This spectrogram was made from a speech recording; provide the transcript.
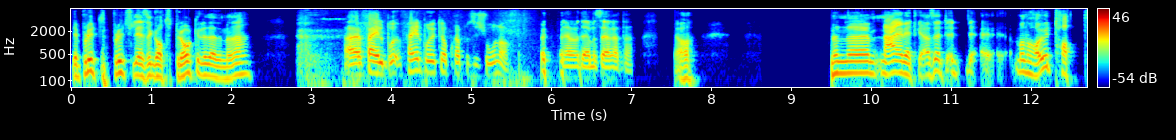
det plut, plutselig er så godt språk, eller det du mener? Feil, feil bruk av preposisjoner. Det er det vi ser etter. Ja. Men eh, Nei, jeg vet ikke. Altså, man har jo tatt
